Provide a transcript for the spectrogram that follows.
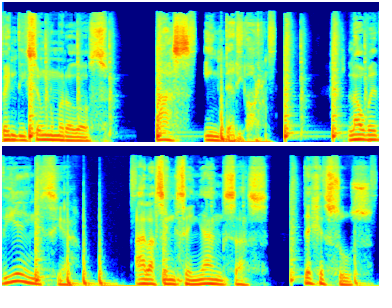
Bendición número dos, paz interior. La obediencia a las enseñanzas de Jesús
